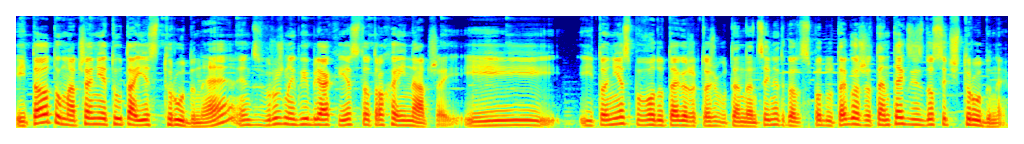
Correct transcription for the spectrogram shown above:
I to tłumaczenie tutaj jest trudne, więc w różnych Bibliach jest to trochę inaczej. I i to nie z powodu tego, że ktoś był tendencyjny, tylko z powodu tego, że ten tekst jest dosyć trudny,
